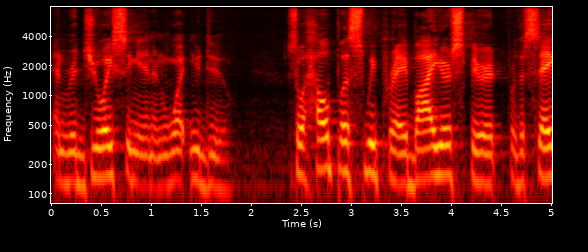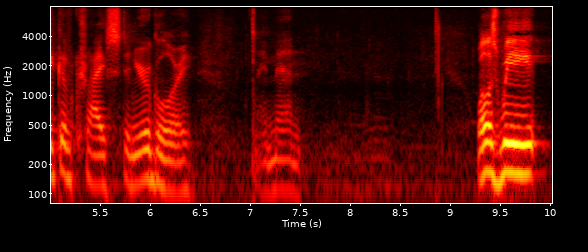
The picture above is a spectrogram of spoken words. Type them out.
and rejoicing in in what you do. So help us, we pray, by your Spirit for the sake of Christ and your glory. Amen. Well, as we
